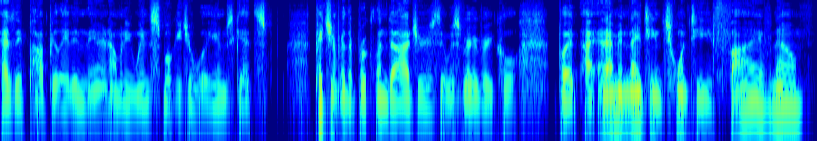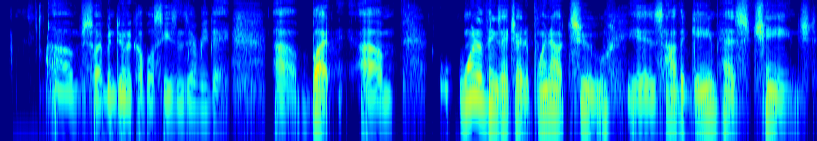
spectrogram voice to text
as they populate in there and how many wins Smokey Joe Williams gets pitching for the Brooklyn Dodgers. It was very, very cool. But I, and I'm in 1925 now. Um, so I've been doing a couple of seasons every day. Uh, but um, one of the things I try to point out too is how the game has changed.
